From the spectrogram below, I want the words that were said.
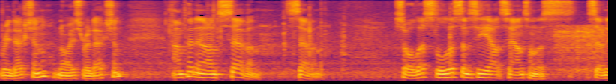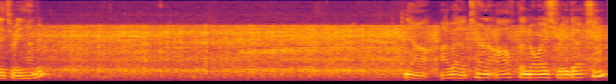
reduction, noise reduction. I'm putting it on 7, 7. So let's listen to see how it sounds on the 7300. Now I'm going to turn off the noise reduction.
